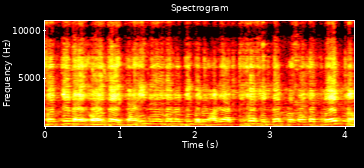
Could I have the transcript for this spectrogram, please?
सज्ज व्हायचं आहे. काही नियोजनाची गरज आणि अतिशय सुंदर प्रकारचा प्रयत्न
